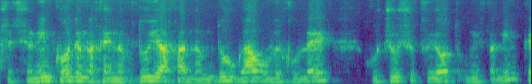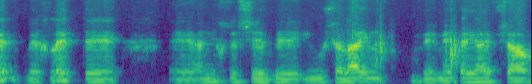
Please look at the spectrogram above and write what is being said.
ששנים קודם לכן עבדו יחד, למדו, גרו וכולי, חודשו שותפויות ומפעלים, כן, בהחלט, אה, אני חושב שבירושלים באמת היה אפשר,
